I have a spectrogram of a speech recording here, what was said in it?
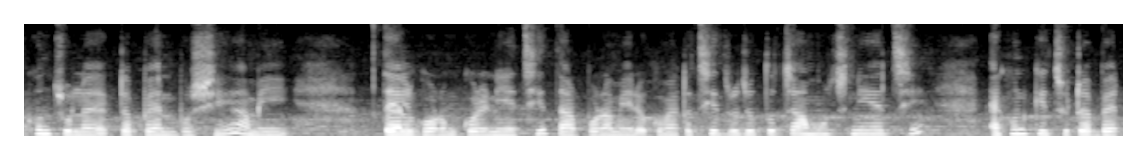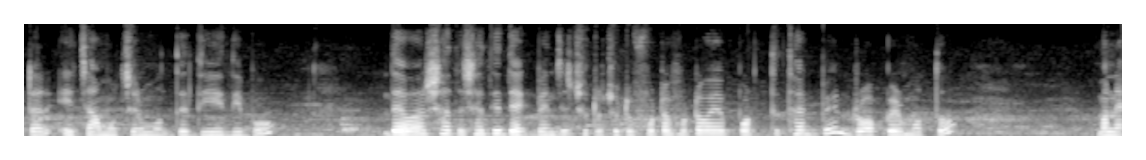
এখন চুলায় একটা প্যান বসিয়ে আমি তেল গরম করে নিয়েছি, তারপর আমি এরকম একটা ছিদ্রযুক্ত চামচ নিয়েছি। এখন কিছুটা ব্যাটার এই চামচের মধ্যে দিয়ে দিব। দেওয়ার সাথে সাথে দেখবেন যে ছোট ছোট ফোটা ফোটা হয়ে পড়তে থাকবে ড্রপের মতো। মানে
